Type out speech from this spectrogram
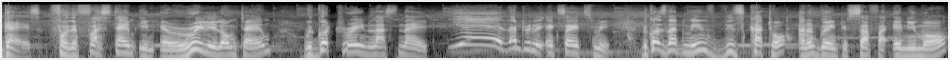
Guys, for the first time in a really long time, we got rain last night. Yeah, that really excites me because that means these cattle are not going to suffer anymore.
